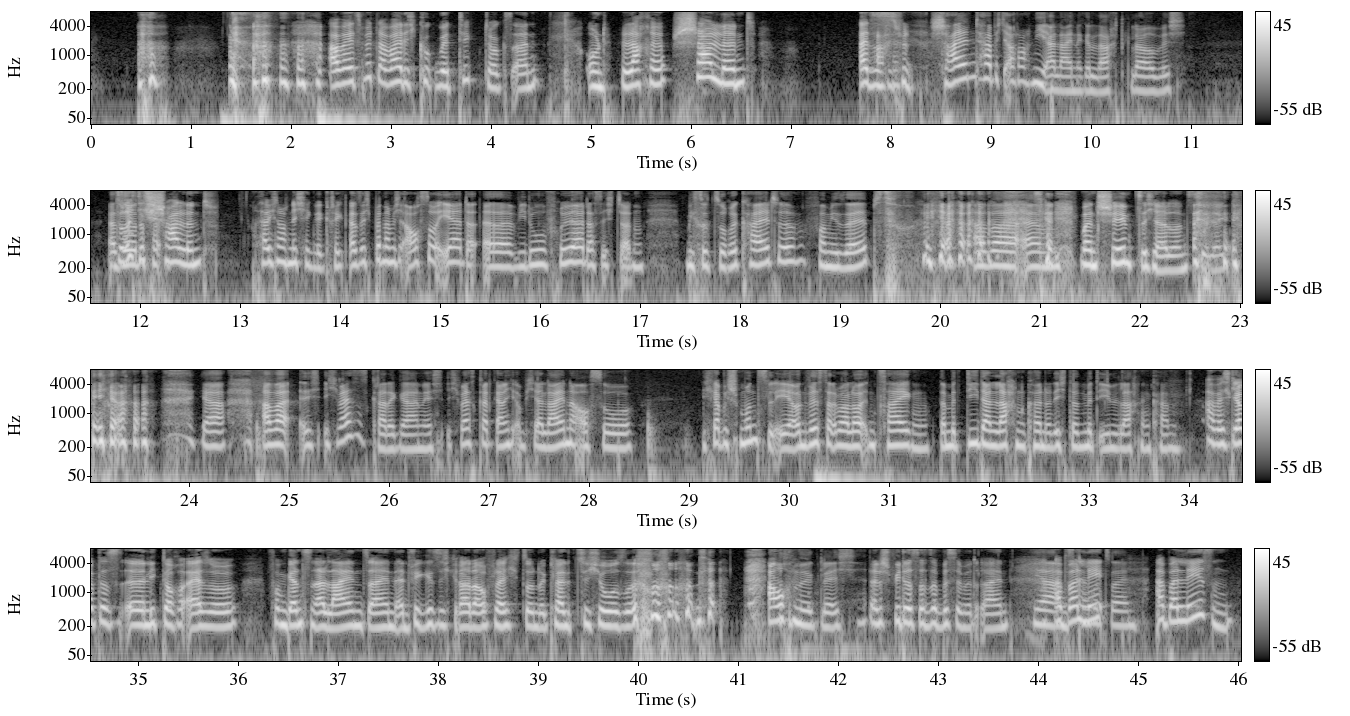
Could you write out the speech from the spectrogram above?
Aber jetzt mittlerweile, ich gucke mir TikToks an und lache schallend. Also es Ach, ist für, Schallend habe ich auch noch nie alleine gelacht, glaube ich. so Also richtig das, schallend. das habe ich noch nicht hingekriegt. Also ich bin nämlich auch so eher äh, wie du früher, dass ich dann mich so zurückhalte von mir selbst. Aber ähm, Man schämt sich ja sonst direkt. ja, ja, aber ich, ich weiß es gerade gar nicht. Ich weiß gerade gar nicht, ob ich alleine auch so. Ich glaube, ich schmunzel eher und will es dann immer Leuten zeigen, damit die dann lachen können und ich dann mit ihnen lachen kann. Aber ich glaube, das äh, liegt doch, also vom ganzen Alleinsein entwickelt sich gerade auch vielleicht so eine kleine Psychose. Auch möglich. dann spielt das dann so ein bisschen mit rein. Ja, Aber le- gut sein. Aber lesen.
